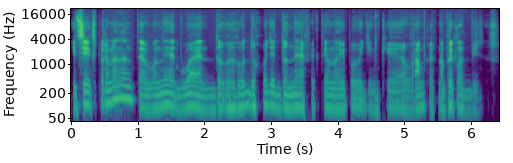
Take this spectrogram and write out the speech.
І ці експерименти вони буває доходять до неефективної поведінки в рамках, наприклад, бізнесу.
